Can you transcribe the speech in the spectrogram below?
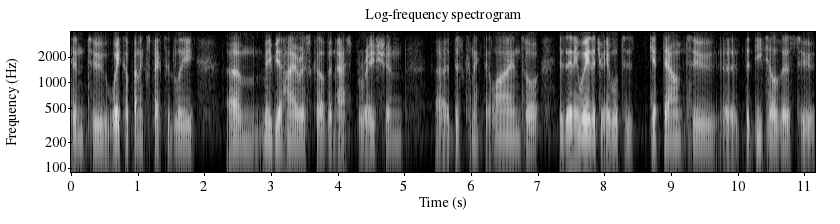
tend to wake up unexpectedly, um, maybe at high risk of an aspiration, uh, lines, or is there any way that you're able to get down to uh, the details as to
